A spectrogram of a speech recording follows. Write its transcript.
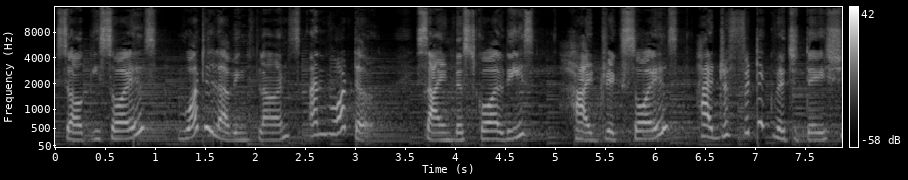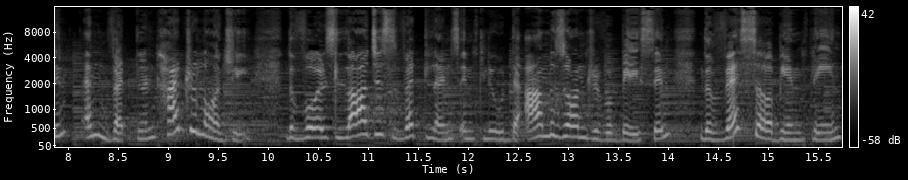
soggy soils, water loving plants, and water. Scientists call these hydric soils, hydrophytic vegetation, and wetland hydrology. The world's largest wetlands include the Amazon River Basin, the West Siberian Plain,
